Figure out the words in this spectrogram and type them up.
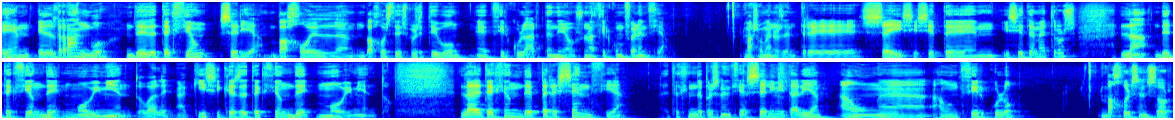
Em, el rango de detección sería, bajo, bajo este dispositivo eh, circular, tendríamos una circunferencia más o menos de entre 6 y 7, y 7 metros, la detección de movimiento, ¿vale? Aquí sí que es detección de movimiento. La detección de presencia, la detección de presencia se limitaría a un, eh, a un círculo bajo el sensor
